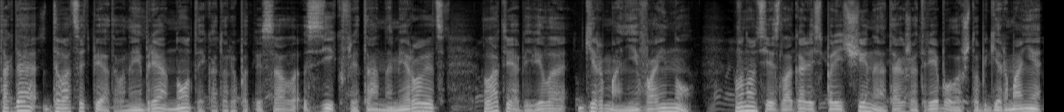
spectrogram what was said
тогда 25 ноября нотой, которую подписал Зигфрид Анна Мировец, Латвия объявила Германии войну. В ноте излагались причины, а также требовала, чтобы Германия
